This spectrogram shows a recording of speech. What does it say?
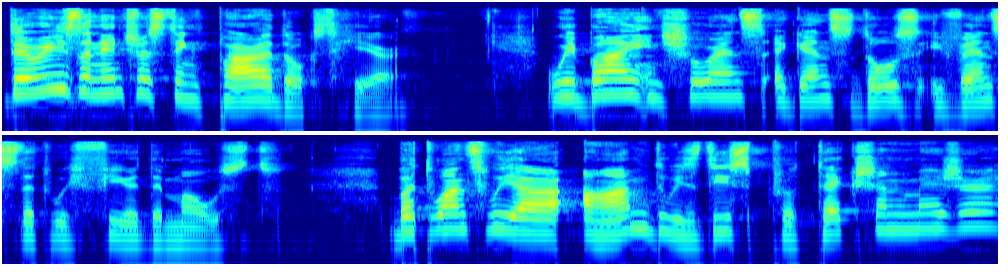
There is an interesting paradox here. We buy insurance against those events that we fear the most. But once we are armed with this protection measure,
